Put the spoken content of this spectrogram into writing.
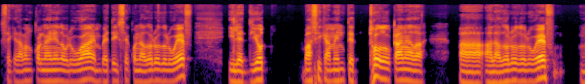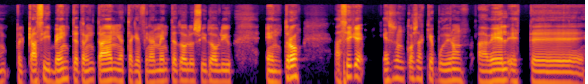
se quedaban con la NWA en vez de irse con la WWF y les dio básicamente todo Canadá a, a la WWF mm, por casi 20, 30 años hasta que finalmente WCW entró. Así que esas son cosas que pudieron haber este,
